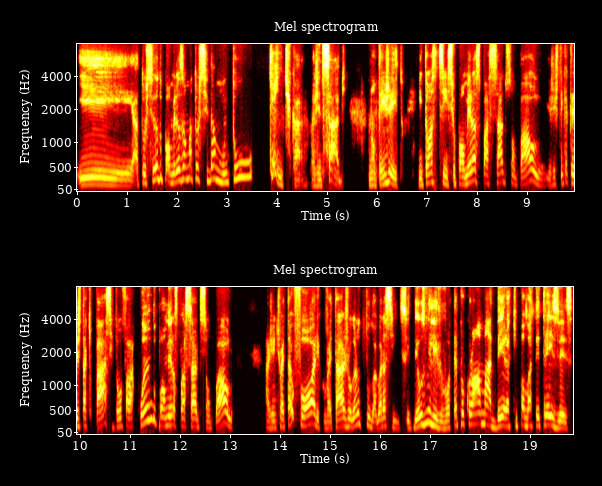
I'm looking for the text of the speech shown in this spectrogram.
E a torcida do Palmeiras é uma torcida muito quente, cara. A gente sabe. Não tem jeito. Então, assim, se o Palmeiras passar do São Paulo, e a gente tem que acreditar que passe, então vou falar quando o Palmeiras passar do São Paulo, a gente vai estar tá eufórico, vai estar tá jogando tudo. Agora, sim, se Deus me livre, vou até procurar uma madeira aqui para bater três vezes.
